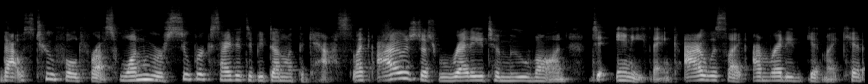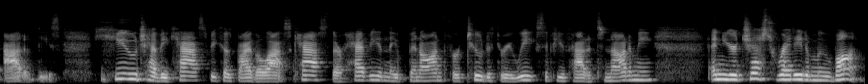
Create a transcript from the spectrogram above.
that was twofold for us. One, we were super excited to be done with the cast. Like, I was just ready to move on to anything. I was like, I'm ready to get my kid out of these huge, heavy casts because by the last cast, they're heavy and they've been on for two to three weeks if you've had a tenotomy and you're just ready to move on.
